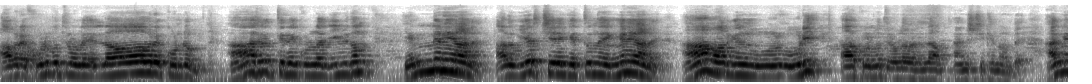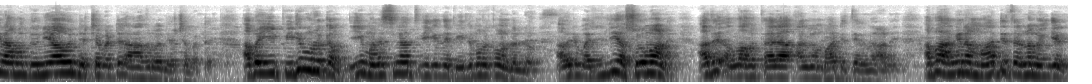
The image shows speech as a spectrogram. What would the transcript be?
അവരെ കുടുംബത്തിലുള്ള എല്ലാവരെ കൊണ്ടും ആഹൃത്തിലേക്കുള്ള ജീവിതം എങ്ങനെയാണ് അത് ഉയർച്ചയിലേക്ക് എത്തുന്നത് എങ്ങനെയാണ് ആ മാർഗം കൂടി ആ കുടുംബത്തിലുള്ളവരെല്ലാം അനുഷ്ഠിക്കുന്നുണ്ട്. അങ്ങനെ അവൻ ദുനിയാവും രക്ഷപ്പെട്ട് ആഹ്റവും രക്ഷപ്പെട്ട്. അപ്പോൾ ഈ പിരിമുറുക്കം ഈ മനസ്സിനകത്തിരിക്കുന്ന പിരിമുറുക്കം ഉണ്ടല്ലോ അവർ വലിയ അസുഖമാണ്. അത് അള്ളാഹു താല അങ്ങ് മാറ്റിത്തരുന്നതാണ്. അപ്പോൾ അങ്ങനെ മാറ്റിത്തരണമെങ്കിൽ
